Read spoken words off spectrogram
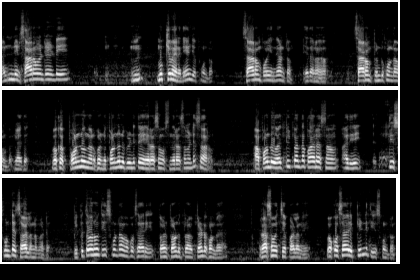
అన్ని సారం అంటే ఏంటి? ముఖ్యమైనది అని చెప్పుకుంటాం. సారం పోయింది అంటాం. ఏదైనా సారం పిండుకుండా ఉంటాం. లేకపోతే ఒక పండు ఉందనుకోండి పండుని పిండితే రసం వస్తుంది. రసం అంటే సారం. ఆ పండు అది పిప్పంతా పారేస్తాం. అది తీసుకుంటే చాలు అన్నమాట పిప్పితోనూ తీసుకుంటాం. ఒక్కోసారి ప- పండు పిండకుండా రసం వచ్చే పళ్ళని ఒక్కోసారి పిండి తీసుకుంటాం.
